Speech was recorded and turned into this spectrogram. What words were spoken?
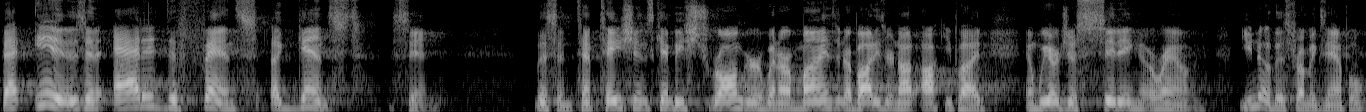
that is an added defense against sin. Listen, temptations can be stronger when our minds and our bodies are not occupied and we are just sitting around. You know this from example.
